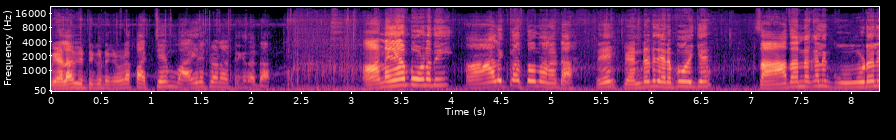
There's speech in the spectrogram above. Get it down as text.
വിളവ് കിട്ടിക്കൊണ്ടിരിക്കുന്നത് ഇവിടെ പച്ചയും വയലറ്റുമാണ് നട്ടിരിക്കുന്നത് കേട്ടോ. അണയാൻ പോണത് ആളിക്കത്തോന്നാണ് കേട്ടാ. ഏ വെണ്ടയുടെ ചിലപ്പോൾ നോക്കിയാൽ സാധാരണക്കാലം കൂടുതൽ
